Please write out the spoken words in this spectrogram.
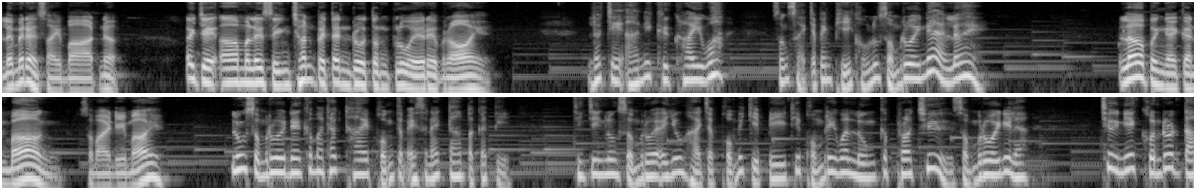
เลยไม่ได้ใส่บาตรเนอะไอ้เจอามาเลยสิงฉันไปเต้นรูดต้นกล้วยเรียบร้อย แล้วเจอานี่คือใครวะ สงสัยจะเป็นผีของลุงสมรวยแน่เลย แล้วเป็นไงกันบ้าง สบายดีไหม ลุงสมรวยเดินเข้ามาทักทายผมกับไอ้สแน็คตามปกติ จริง ๆ ลุงสมรวยอายุห่างจากผมไม่กี่ปีที่ผมเรียกว่าลุงก็เพราะชื่อสมรวยนี่แหละ ชื่อนี้คนรุ่นตา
